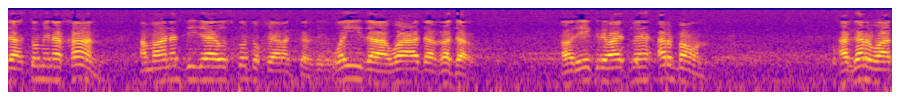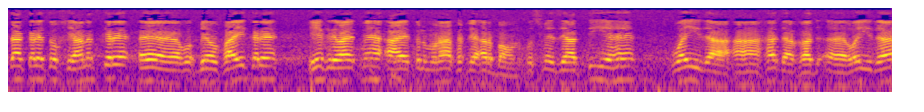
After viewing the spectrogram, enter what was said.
دا تو مینا خان، امانت دی جائے اس کو تو خیانت کر دے۔ وہی دا وعدہ غدر، اور ایک روایت میں ارباؤن اگر وعدہ کرے تو خیانت کرے بے وفائی کرے۔ ایک روایت میں آیت المنافق ارباؤن اس میں زیادتی یہ ہے وہی دا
